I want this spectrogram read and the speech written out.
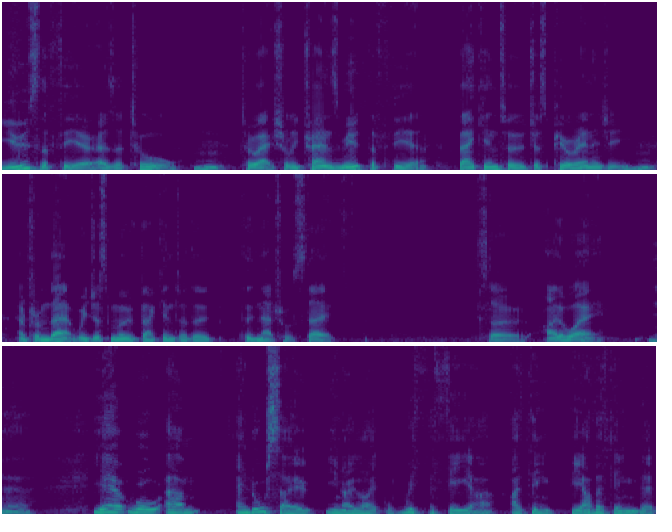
use the fear as a tool to actually transmute the fear back into just pure energy, and from that we just move back into the, the natural state. So either way, Yeah. Yeah, well, um, and also, you know, like with the fear, I think the other thing that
